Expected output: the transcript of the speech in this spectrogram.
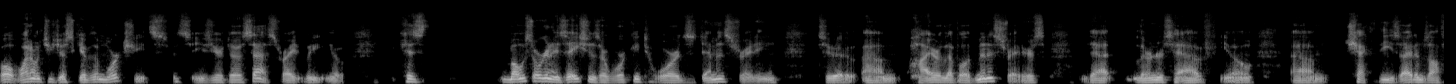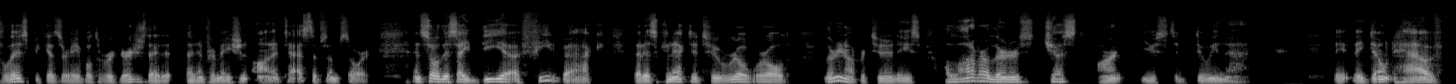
Well, why don't you just give them worksheets? It's easier to assess, right? We, you know, because most organizations are working towards demonstrating to um, higher level administrators that learners have, you know, um, checked these items off the list because they're able to regurgitate it, that information on a test of some sort. And so, this idea of feedback that is connected to real world learning opportunities, a lot of our learners just aren't used to doing that. They, they don't have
